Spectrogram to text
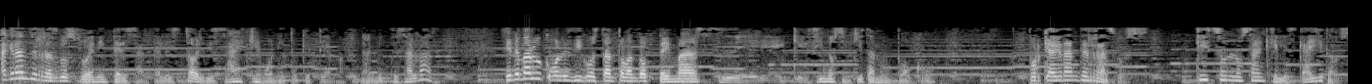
A grandes rasgos suena interesante la historia, dice, ay, qué bonito, qué tema, finalmente salvada. Sin embargo, como les digo, están tomando temas eh, que sí nos inquietan un poco, porque a grandes rasgos, ¿qué son los ángeles caídos?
